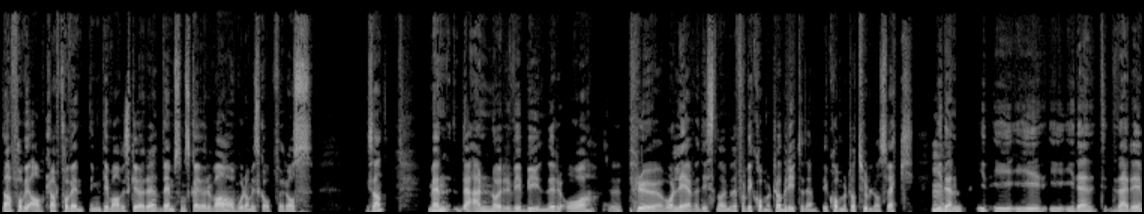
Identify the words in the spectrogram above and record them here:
Da får vi avklart forventningen til hva vi skal gjøre, hvem som skal gjøre hva, og hvordan vi skal oppføre oss. Men det er når vi begynner å eh, prøve å leve disse normene, for vi kommer til å bryte dem, vi kommer til å tulle oss vekk. Mm. I, den, i, i, i den, det derre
